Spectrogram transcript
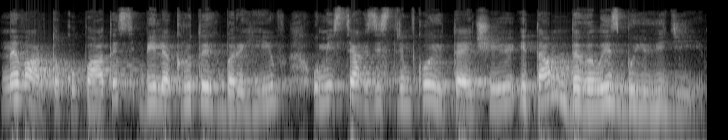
Не варто купатись біля крутих берегів у місцях зі стрімкою течією і там, де велись бойові дії.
